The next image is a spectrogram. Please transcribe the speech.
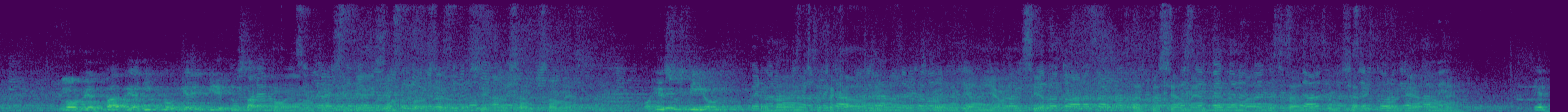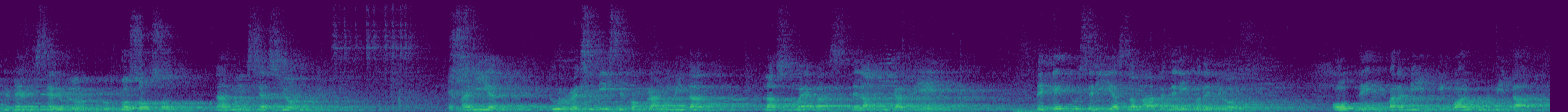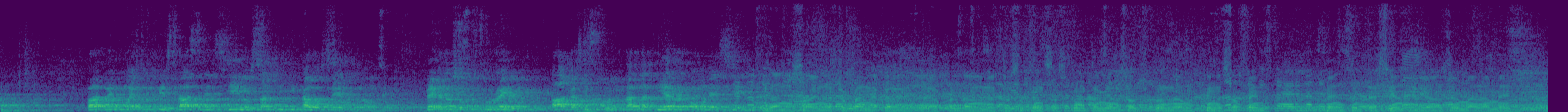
Gloria al Padre, al Hijo y al Espíritu Santo. Como era en un principio y siempre por los siglos de los santos. Amén. Oh Jesús mío, Perdona nuestros pecados, líbranos del fuego del infierno y lleva al cielo, especialmente la majestad de tu misericordia. Amén. el primer misterio gozoso, la Anunciación. María, tú recibiste con gran humildad las nuevas del ángel Gabriel, de que tú serías la madre del Hijo de Dios. Obtén para mí igual humildad. Padre nuestro que estás en el cielo, santificado sea tu nombre. Venga a nosotros tu reino, hágase tu voluntad en la tierra como en el cielo. Danos hoy nuestro pan de cada día, perdona nuestras ofensas como también nosotros perdonamos que nos ofenden. en tentación. y del mal. Amén.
